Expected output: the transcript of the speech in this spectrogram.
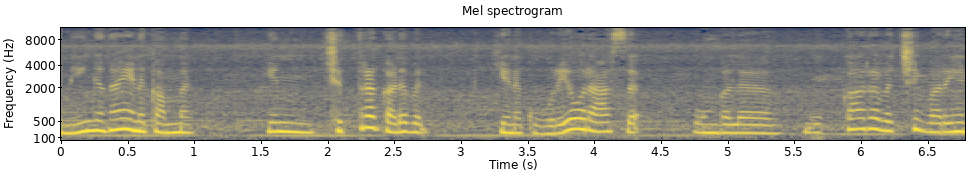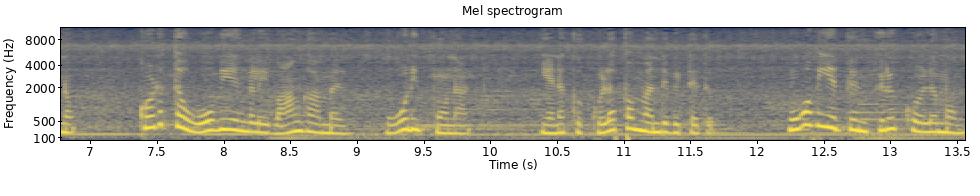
நீங்கள் தான் எனக்கு அம்மன். என் சித்திர கடவுள். எனக்கு ஒரே ஒரு ஆசை. உங்களை உட்கார வச்சு வரையணும். கொடுத்த ஓவியங்களை வாங்காமல் ஓடிப்போனான் எனக்கு குழப்பம் வந்துவிட்டது. ஓவியத்தின் திருக்கோலமும்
